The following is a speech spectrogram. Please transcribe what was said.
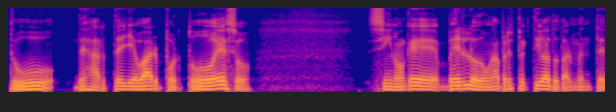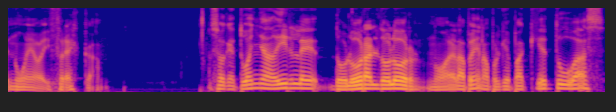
tú dejarte llevar por todo eso, sino que verlo de una perspectiva totalmente nueva y fresca. O sea, que tú añadirle dolor al dolor no vale la pena, porque ¿para qué tú vas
